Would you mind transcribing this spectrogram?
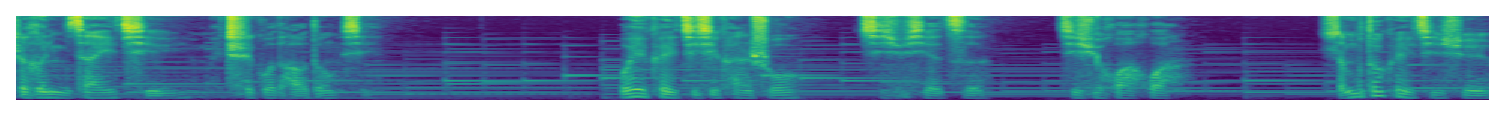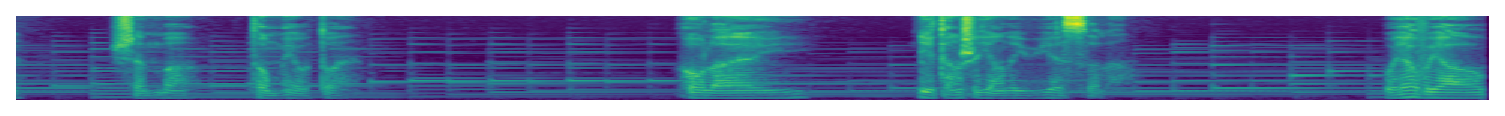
吃和你在一起没吃过的好东西。我也可以继续看书，继续写字，继续画画，什么都可以继续，什么都没有断。后来，你当时养的鱼也死了，我要不要？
